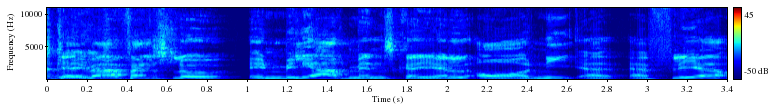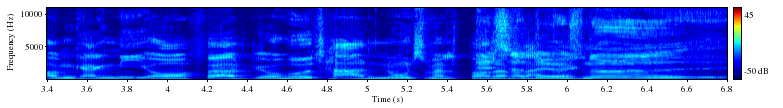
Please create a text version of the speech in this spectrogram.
skal det- i hvert fald slå en milliard mennesker ihjel over ni, af, af flere omgange ni år, før at vi overhovedet har nogen som helst butterfly Altså, det er jo sådan noget...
